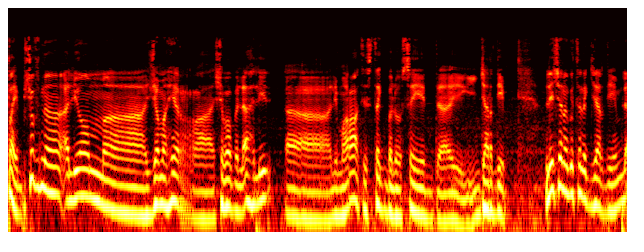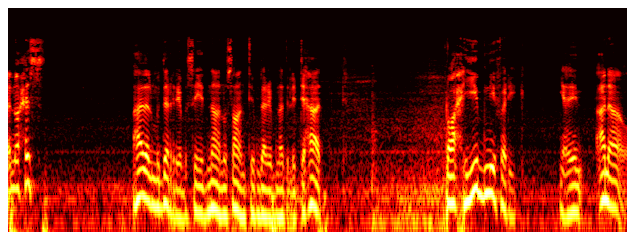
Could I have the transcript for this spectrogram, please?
طيب شفنا اليوم آه، جماهير آه، شباب الأهلي آه، الإمارات استقبلوا سيد جارديم. ليش أنا قلت لك جارديم؟ لأنه أحس هذا المدرب السيد نانو سانتي مدرب نادي الاتحاد راح يبني فريق. يعني أنا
